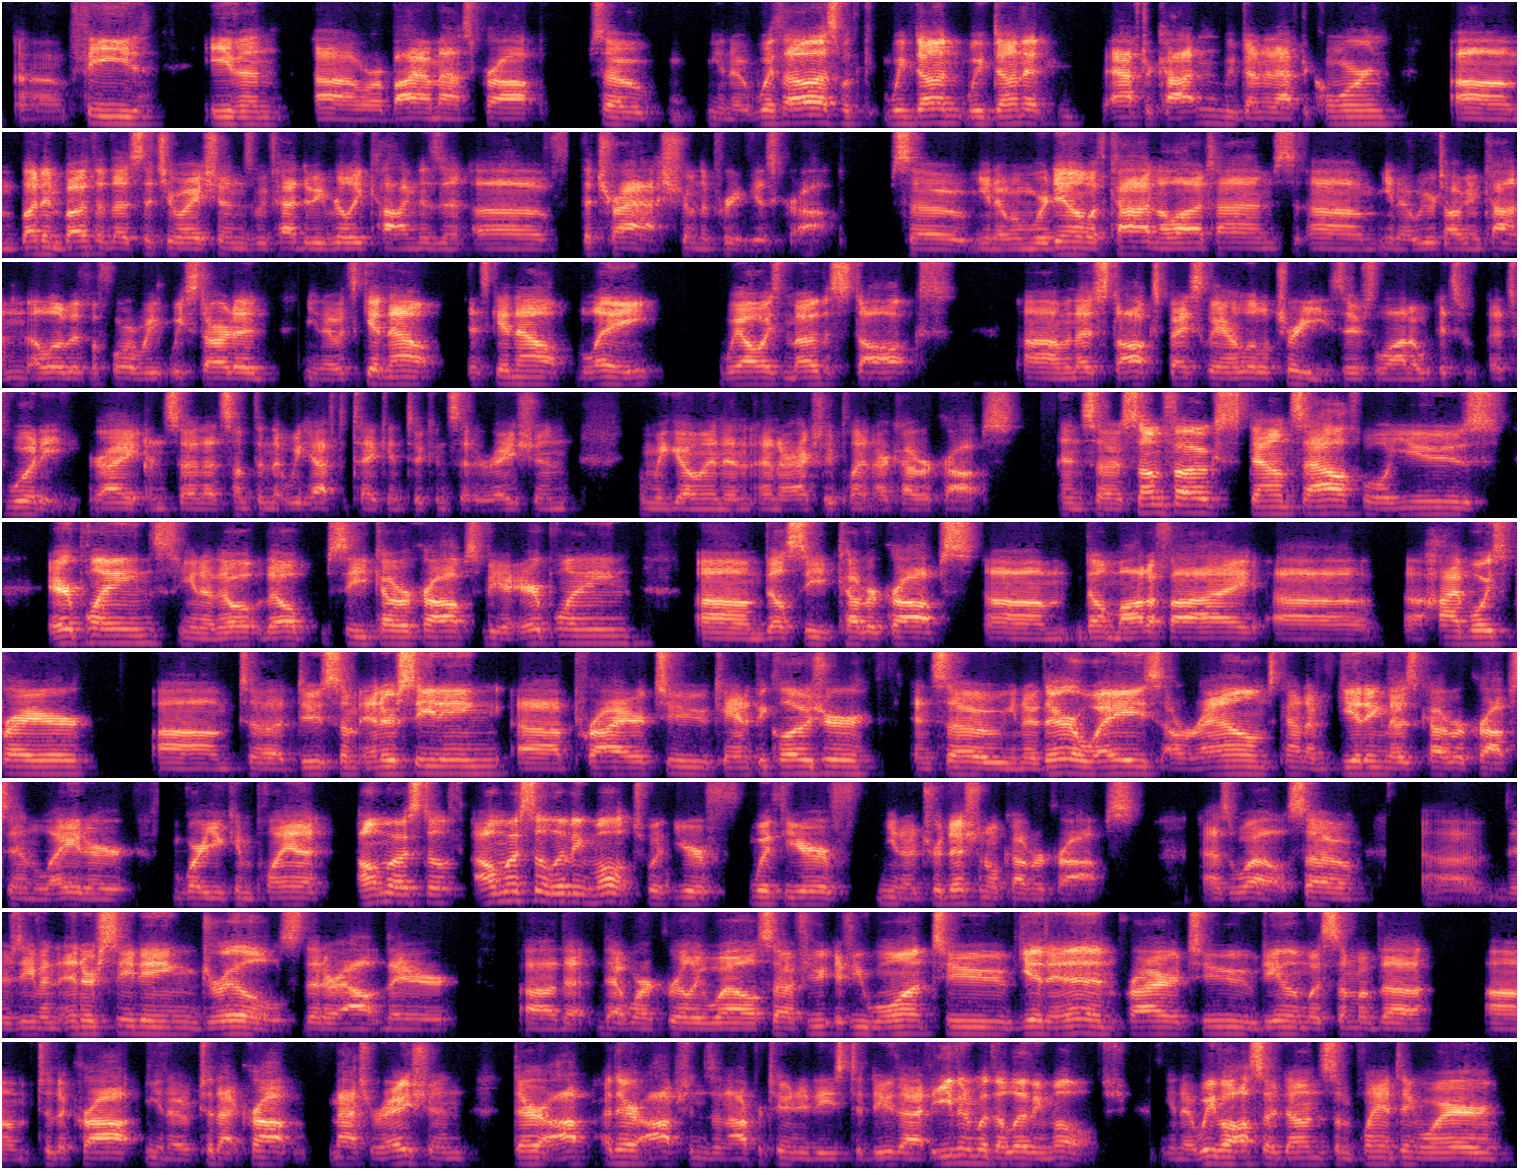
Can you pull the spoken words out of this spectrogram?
feed, even uh, or a biomass crop. So you know, with us, with we've done we've done it after cotton, we've done it after corn. Um, but in both of those situations, we've had to be really cognizant of the trash from the previous crop. So, you know, when we're dealing with cotton, a lot of times, um, you know, we were talking cotton a little bit before we, we started, you know, it's getting out, it's getting out late. We always mow the stalks. Um, and those stalks basically are little trees. There's a lot of it's it's woody, right? And so that's something that we have to take into consideration when we go in and, and are actually planting our cover crops. And so some folks down south will use airplanes. You know, they'll they'll seed cover crops via airplane. Um, they'll seed cover crops. Um, they'll modify uh, a high boy sprayer um, to do some interseeding uh, prior to canopy closure. And so, you know, there are ways around kind of getting those cover crops in later where you can plant almost a, almost a living mulch with your with your you know traditional cover crops as well. So uh, there's even interseeding drills that are out there uh, that that work really well. So if you if you want to get in prior to dealing with some of the um, to the crop, you know, to that crop maturation, there are op- there are options and opportunities to do that, even with a living mulch. You know, we've also done some planting where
